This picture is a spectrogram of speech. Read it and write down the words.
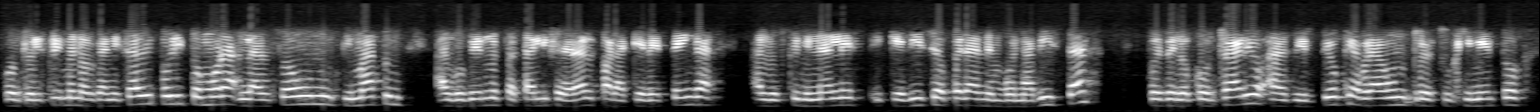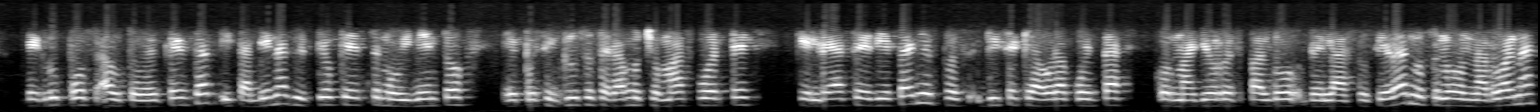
contra el crimen organizado, Hipólito Mora lanzó un ultimátum al gobierno estatal y federal para que detenga a los criminales que dice operan en Buenavista, pues de lo contrario advirtió que habrá un resurgimiento de grupos autodefensas y también advirtió que este movimiento eh, pues incluso será mucho más fuerte que el de hace 10 años, pues dice que ahora cuenta con mayor respaldo de la sociedad, no solo en La Ruana,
